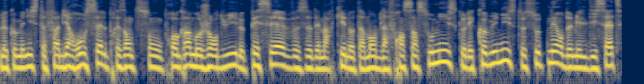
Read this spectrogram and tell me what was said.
Le communiste Fabien Roussel présente son programme aujourd'hui. Le PCF veut se démarquer notamment de la France insoumise que les communistes soutenaient en 2017.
